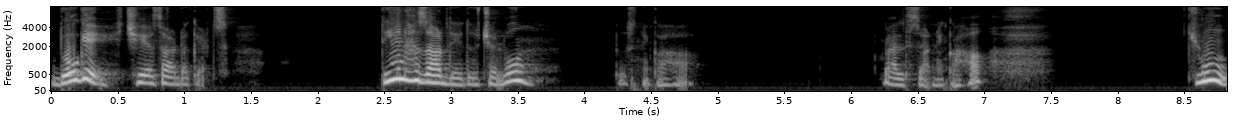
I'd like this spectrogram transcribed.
दोगे छः हज़ार डकेट्स तीन हज़ार दे दो, चलो। तो उसने कहा बैल्थजार ने कहा, क्यों?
